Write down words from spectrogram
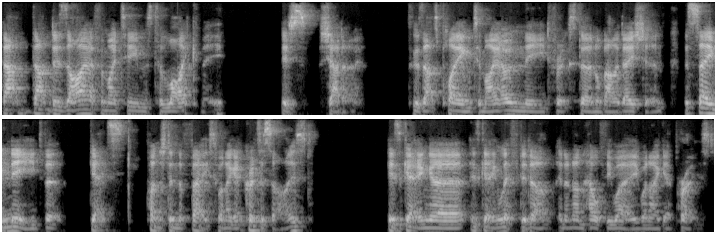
That that desire for my teams to like me is shadow because that's playing to my own need for external validation. The same need that gets punched in the face when I get criticized is getting uh, is getting lifted up in an unhealthy way when I get praised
